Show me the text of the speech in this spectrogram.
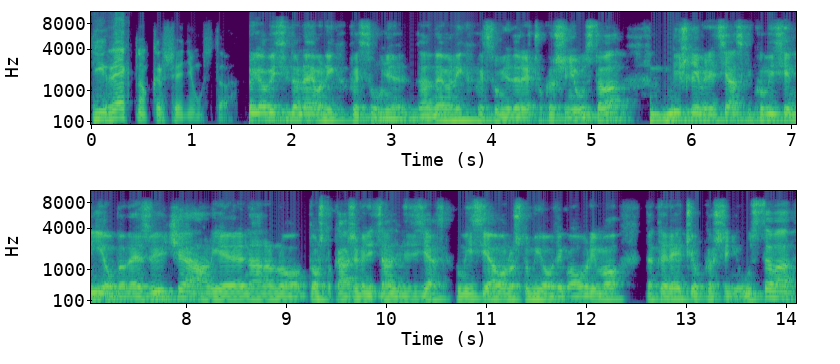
direktno kršenje Ustava? Ja mislim da nema nikakve sumnje, da nema nikakve sumnje da reč o kršenju Ustava. Mišljenje Venecijanske komisije nije obavezujuće, ali je naravno to što kaže Venecijanska komisija ono što mi ovde govorimo, dakle reč je o kršenju Ustava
